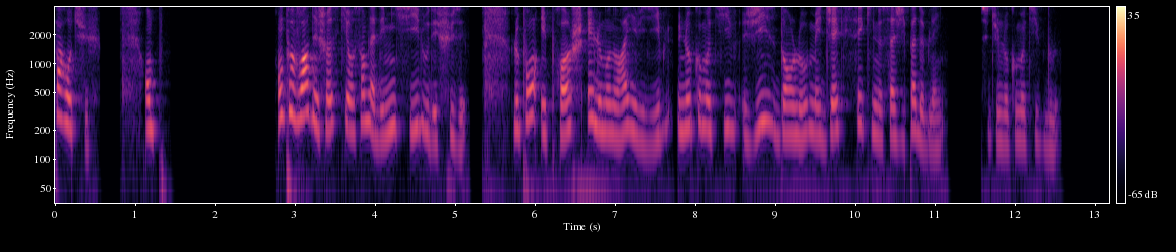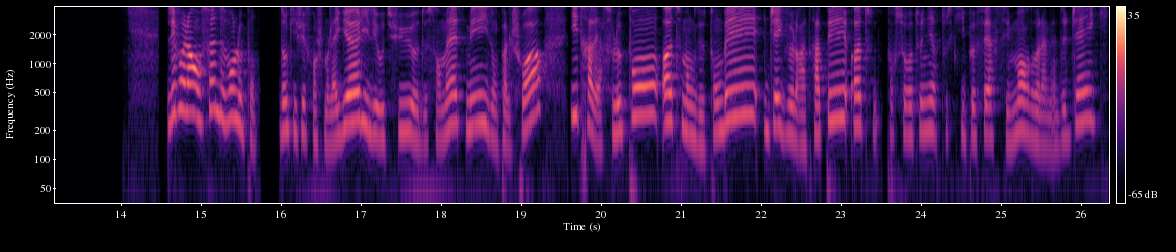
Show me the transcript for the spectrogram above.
par au-dessus. On, on peut voir des choses qui ressemblent à des missiles ou des fusées. Le pont est proche et le monorail est visible. Une locomotive gise dans l'eau, mais Jake sait qu'il ne s'agit pas de Blaine. C'est une locomotive bleue. Les voilà enfin devant le pont. Donc il fait franchement la gueule, il est au-dessus euh, de 100 mètres, mais ils n'ont pas le choix. Ils traversent le pont, Hot manque de tomber, Jake veut le rattraper, Hot, pour se retenir, tout ce qu'il peut faire, c'est mordre la main de Jake.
